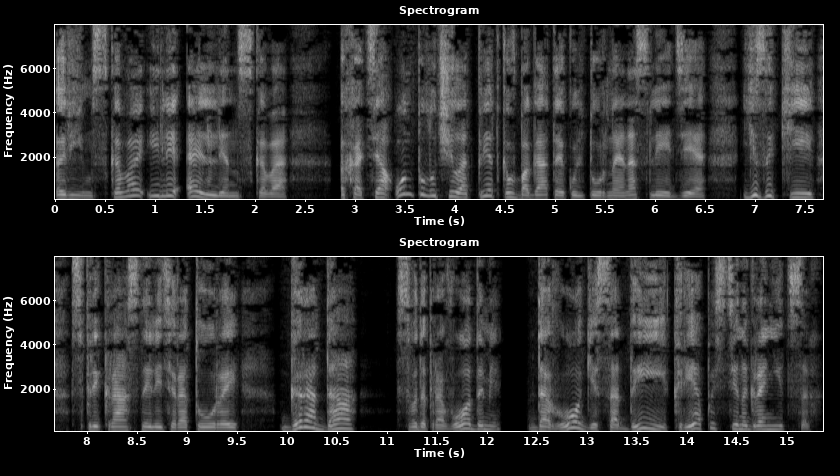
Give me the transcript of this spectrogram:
римского или эллинского, хотя он получил от предков богатое культурное наследие, языки с прекрасной литературой, города с водопроводами, дороги, сады и крепости на границах?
